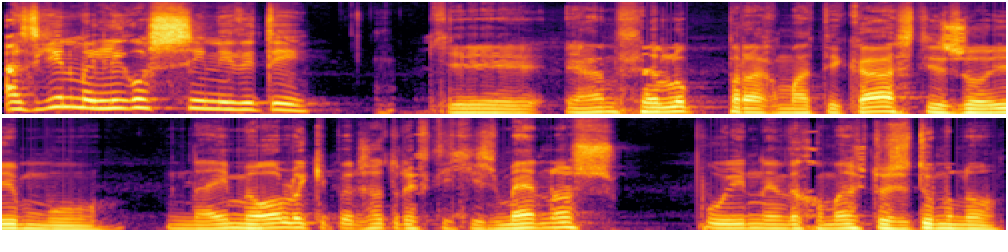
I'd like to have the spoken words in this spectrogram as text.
Ας γίνουμε λίγο συνειδητοί. Και εάν θέλω πραγματικά στη ζωή μου να είμαι όλο και περισσότερο ευτυχισμένος, που είναι ενδεχομένως το ζητούμενο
